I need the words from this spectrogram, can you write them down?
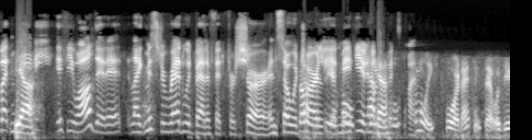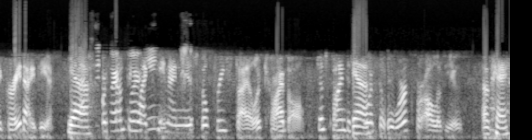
But maybe Yeah. if you all did it, like Mr. Red would benefit for sure, and so would That would be Charlie, and maybe you'd have a wonderful good time. family sport. I think that would be a great idea. Yeah. Or something like canine musical freestyle or Treibball. Just find a Yeah. sport that will work for all of you Okay.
